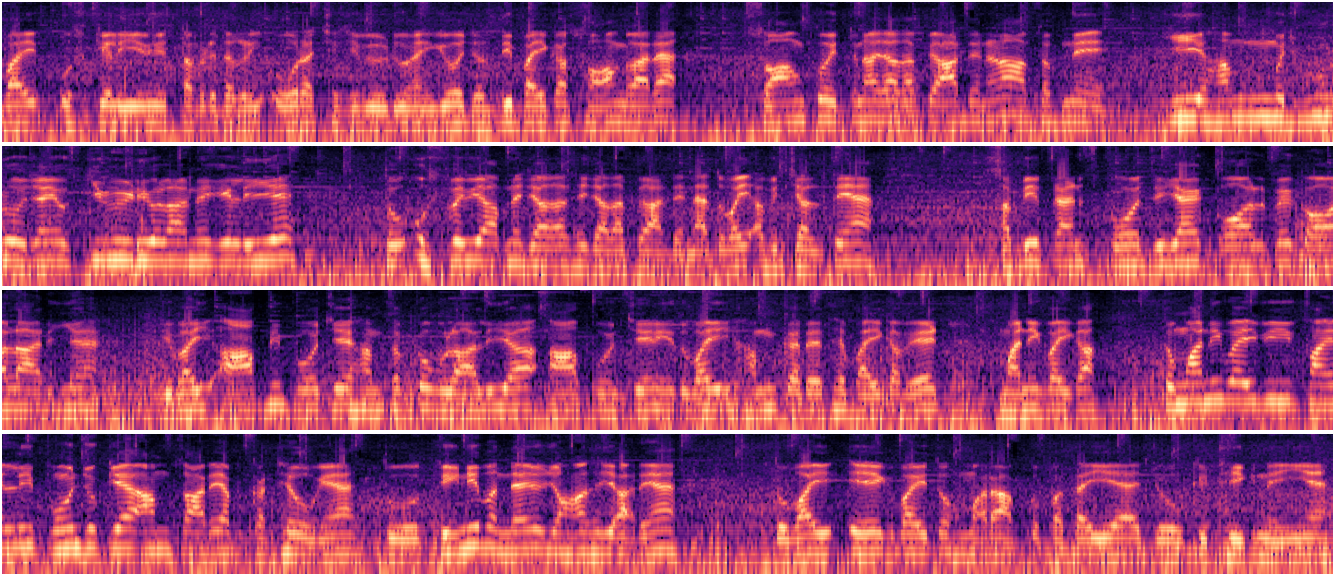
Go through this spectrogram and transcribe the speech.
भाई उसके लिए भी तगड़ी तगड़ी और अच्छी अच्छी वीडियो आएँगी, और जल्दी बाइक का सॉन्ग आ रहा है। सॉन्ग को इतना ज़्यादा प्यार देना ना आप सबने, कि हम मजबूर हो जाएँ उसकी वीडियो लाने के लिए। तो उस पर भी आपने ज़्यादा से ज़्यादा प्यार देना है। तो भाई, अभी चलते हैं। सभी फ्रेंड्स पहुँच गए कॉल पे कॉल आ रही हैं कि भाई, आप नहीं पहुँचे, हम सबको बुला लिया, आप पहुँचे नहीं। तो भाई, हम कर रहे थे भाई का वेट मानिक भाई का। तो मानिक भाई भी फाइनली पहुँच चुके हैं। हम सारे अब इकट्ठे हो गए हैं। तो तीन ही बंदे हैं जो जहाँ से जा रहे हैं। तो भाई, एक भाई तो हमारा आपको पता ही है, जो कि ठीक नहीं है।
